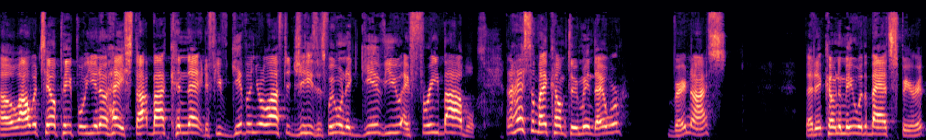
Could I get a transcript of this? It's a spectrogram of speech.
Uh, I would tell people, you know, hey, stop by Connect. If you've given your life to Jesus, we want to give you a free Bible. And I had somebody come to me, and they were very nice. They didn't come to me with a bad spirit.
